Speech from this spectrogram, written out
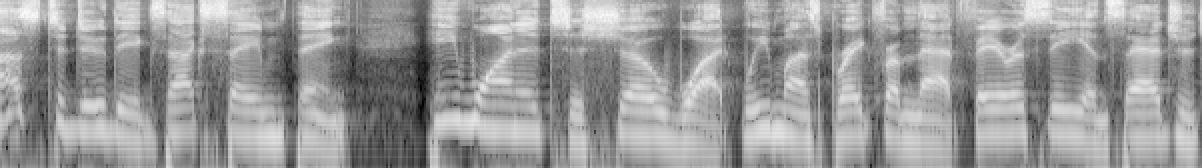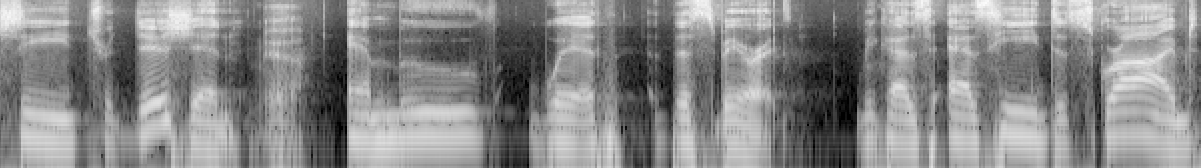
us to do the exact same thing. He wanted to show what we must break from that Pharisee and Sadducee tradition yeah. and move with the Spirit. Because as he described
